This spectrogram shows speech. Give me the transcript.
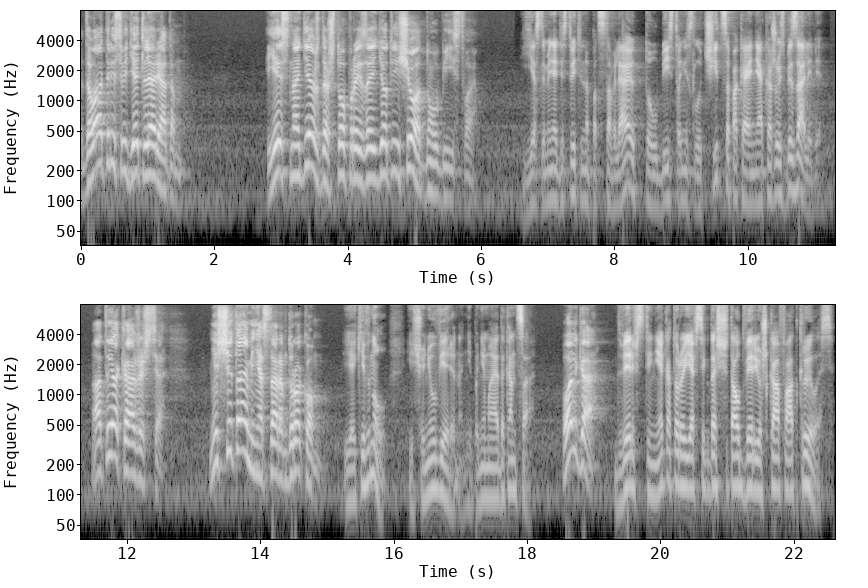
два-три свидетеля рядом. Есть надежда, что произойдет еще одно убийство. Если меня действительно подставляют, то убийство не случится, пока я не окажусь без алиби. А ты окажешься. Не считай меня старым дураком. Я кивнул, еще не уверенно, не понимая до конца. Ольга! Дверь в стене, которую я всегда считал дверью шкафа, открылась.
